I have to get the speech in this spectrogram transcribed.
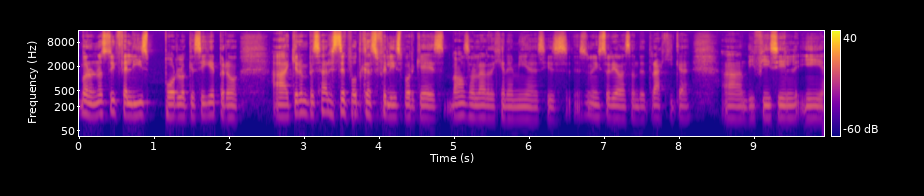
bueno, no estoy feliz por lo que sigue, pero quiero empezar este podcast feliz porque es, vamos a hablar de Jeremías y es, es una historia bastante trágica, difícil y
